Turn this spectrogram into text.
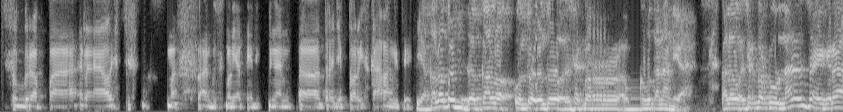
seberapa realistis Mas, Mas Agus melihat ini dengan uh, trajektori sekarang gitu ya? Ya kalau tuh kalau untuk untuk sektor kehutanan ya, kalau sektor kehutanan saya kira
